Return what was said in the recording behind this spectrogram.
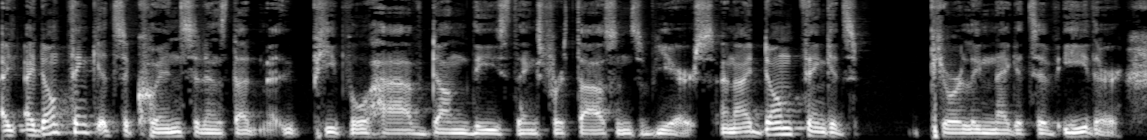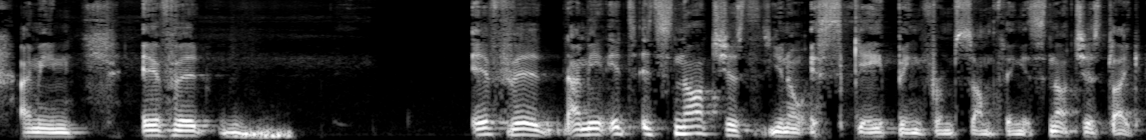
I, I, don't think it's a coincidence that people have done these things for thousands of years and i don't think it's purely negative either i mean if it if it, I mean, it's, it's not just, you know, escaping from something. It's not just like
